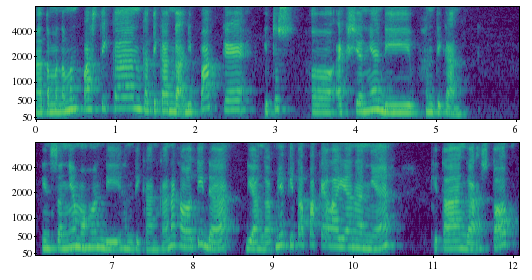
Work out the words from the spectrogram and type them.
Nah teman-teman pastikan ketika nggak dipakai, itu uh, action-nya dihentikan instannya mohon dihentikan. Karena kalau tidak, dianggapnya kita pakai layanannya, kita nggak stop,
